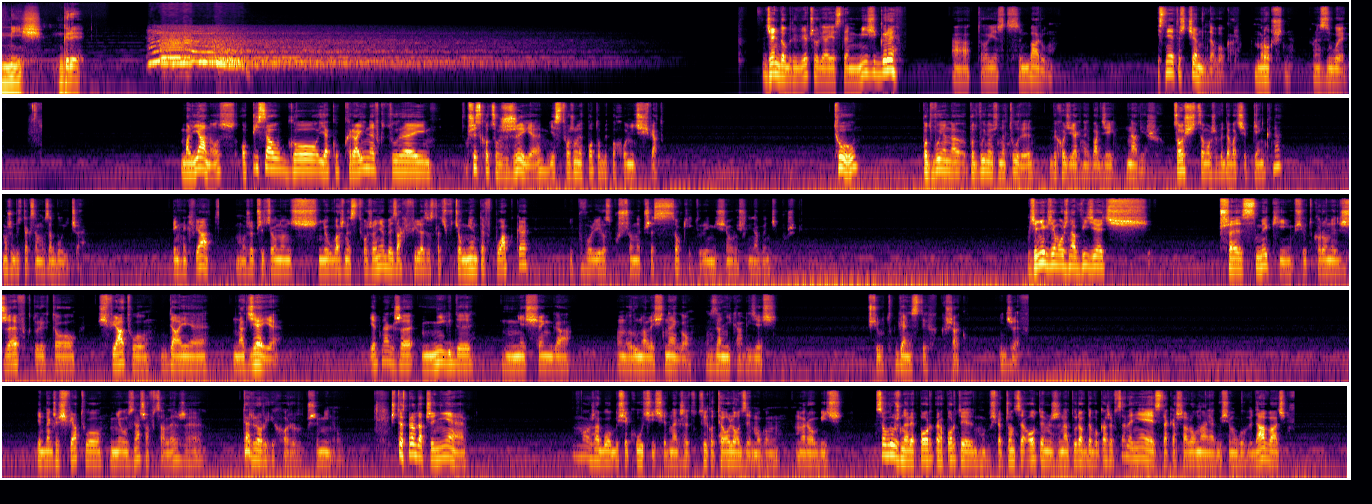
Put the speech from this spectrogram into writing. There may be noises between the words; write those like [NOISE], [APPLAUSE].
Miś gry. Dzień dobry wieczór, ja jestem Miś Gry, a to jest Symbarum. Istnieje też ciemny Dawokar, mroczny, zły. Malianos opisał go jako krainę, w której wszystko, co żyje, jest stworzone po to, by pochłonić światło. Tu podwójna, podwójność natury wychodzi jak najbardziej na wierzch. Coś, co może wydawać się piękne, może być tak samo zabójcze. Piękny kwiat może przyciągnąć nieuważne stworzenie, by za chwilę zostać wciągnięte w pułapkę i powoli rozpuszczone przez soki, którymi się roślina będzie pożywiać. Gdzie niegdzie można widzieć przesmyki wśród korony drzew, których to światło daje nadzieję. Jednakże nigdy nie sięga on runa leśnego, zanika gdzieś wśród gęstych krzaków i drzew. Jednakże światło nie oznacza wcale, że terror i horror przyminął. Czy to jest prawda, czy nie? Można byłoby się kłócić, jednakże to tylko teolodzy mogą robić. Są różne raport, raporty świadczące o tym, że natura w Dawokarze wcale nie jest taka szalona, jakby się mogło wydawać.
